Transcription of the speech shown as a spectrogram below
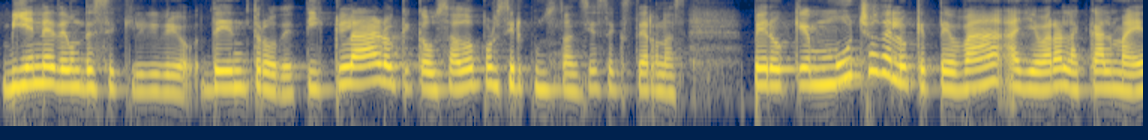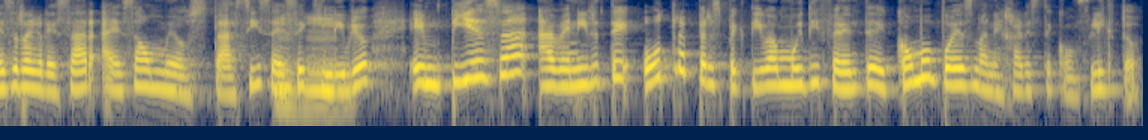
viene de un desequilibrio dentro de ti, claro que causado por circunstancias externas, pero que mucho de lo que te va a llevar a la calma es regresar a esa homeostasis, a ese equilibrio, empieza a venirte otra perspectiva muy diferente de cómo puedes manejar este conflicto.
